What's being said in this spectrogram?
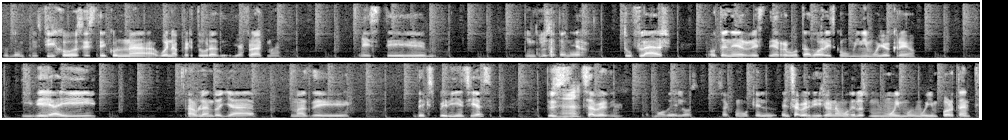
tus lentes fijos, este, con una buena apertura de diafragma, este, incluso tener tu flash o tener este rebotadores como mínimo yo creo y de ahí hablando ya más de, de experiencias pues Ajá. saber modelos o sea como que el, el saber dirigir una modelo es muy muy muy importante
